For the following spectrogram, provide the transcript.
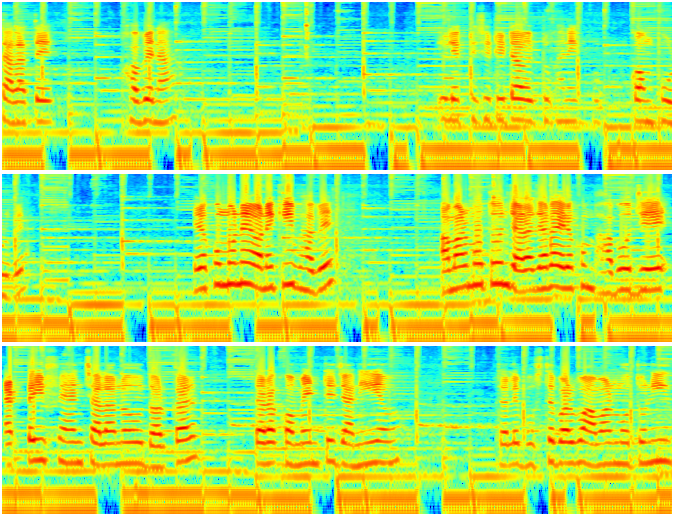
চালাতে হবে না। ইলেকট্রিসিটিটাও একটুখানি কম পড়বে। এরকম মনে হয় অনেকেই ভাবে। আমার মতন যারা যারা এরকম ভাবো যে একটাই ফ্যান চালানো দরকার, তারা কমেন্টে জানিয়েও, তাহলে বুঝতে পারব আমার মতনই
